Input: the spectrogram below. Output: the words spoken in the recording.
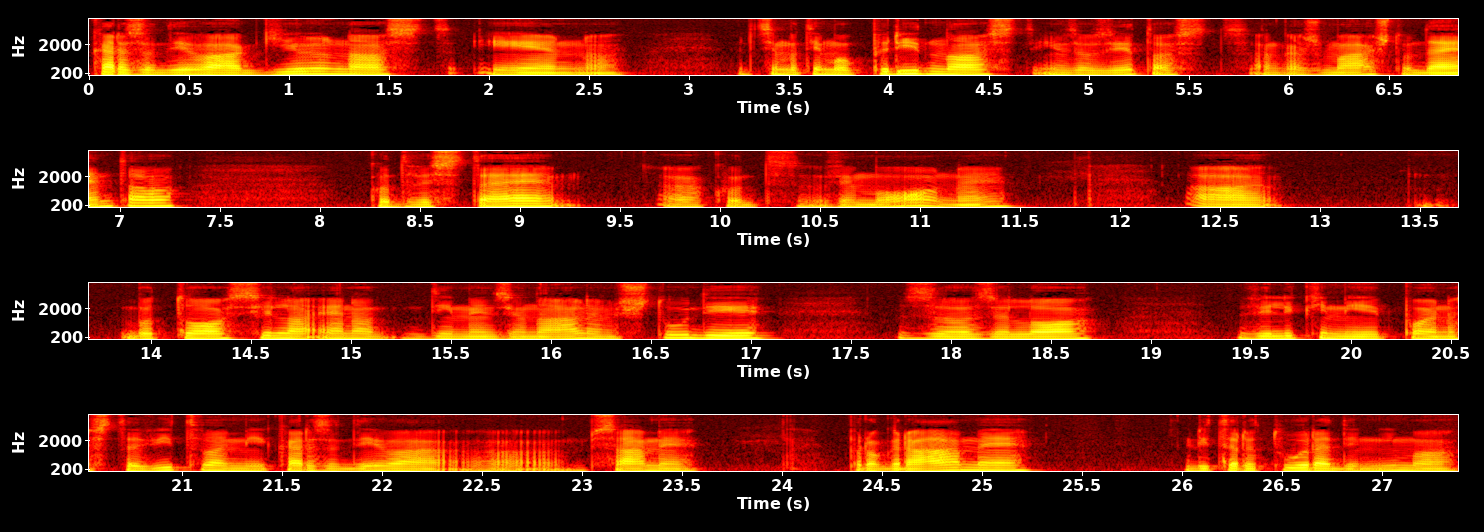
kar zadeva agilnost in, recimo temu pridnost in zavzetost, angažma študentov. Kot veste, kot vemo, ne, bo to sila enodimenzionalen študij z zelo velikimi poenostavitvami, kar zadeva, same programe. Literatura denimo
